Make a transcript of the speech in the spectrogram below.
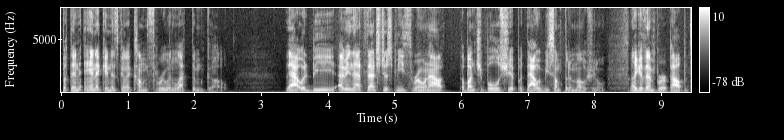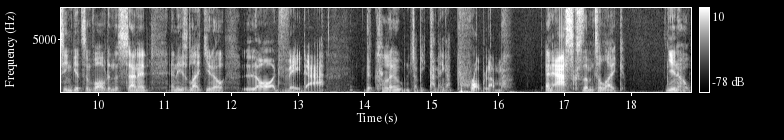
but then Anakin is going to come through and let them go. That would be, I mean, that's, that's just me throwing out a bunch of bullshit, but that would be something emotional. Like if Emperor Palpatine gets involved in the Senate and he's like, you know, Lord Vader, the clones are becoming a problem, and asks them to, like, you know,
